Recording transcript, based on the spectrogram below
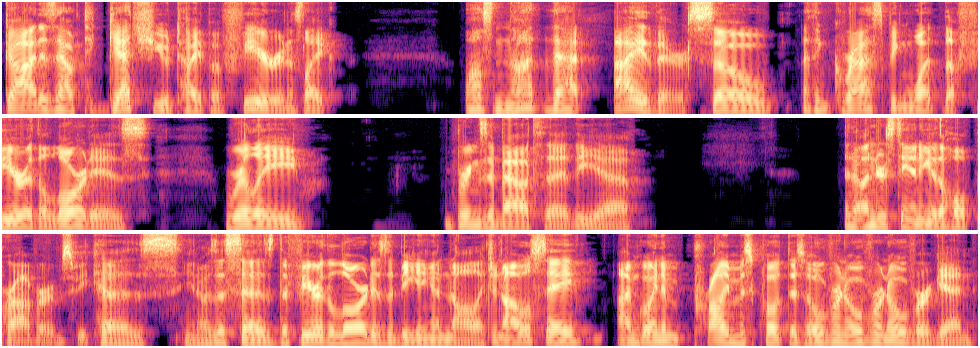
God is out to get you type of fear. And it's like, well, it's not that either. So I think grasping what the fear of the Lord is really brings about the, uh, an understanding of the whole proverbs because you know as this says the fear of the lord is the beginning of knowledge and i will say i'm going to probably misquote this over and over and over again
